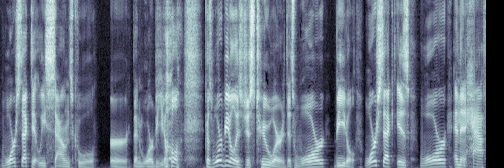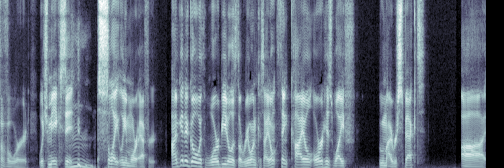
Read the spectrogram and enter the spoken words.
War Sect at least sounds cool er than War Beetle. Because War Beetle is just two words. It's War Beetle. War Sect is war and then half of a word, which makes it Mm. slightly more effort. I'm gonna go with War Beetle as the real one because I don't think Kyle or his wife, whom I respect, uh,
